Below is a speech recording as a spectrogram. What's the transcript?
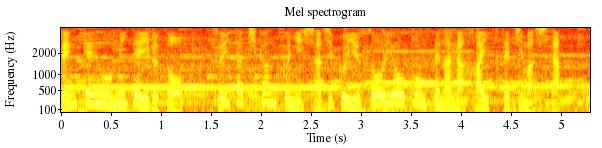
点検を見ていると吹田機関区に車軸輸送用コンテナが入ってきました。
